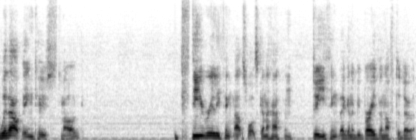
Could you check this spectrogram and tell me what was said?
without being too smug, do you really think that's what's going to happen? Do you think they're going to be brave enough to do it?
